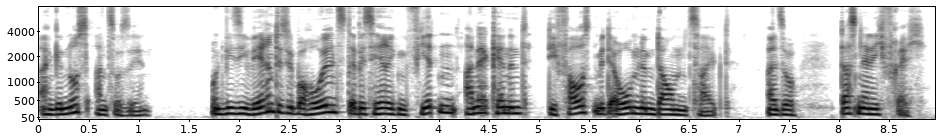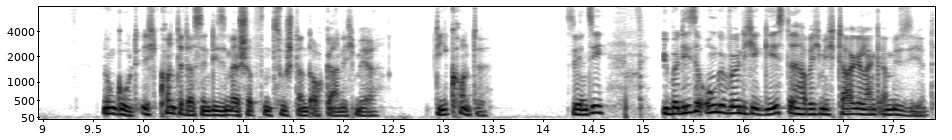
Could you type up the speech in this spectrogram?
Ein Genuss anzusehen und wie sie während des Überholens der bisherigen vierten anerkennend die Faust mit erhobenem Daumen zeigt. Also, das nenne ich frech. Nun gut, ich konnte das in diesem erschöpften Zustand auch gar nicht mehr. Die konnte. Sehen Sie, über diese ungewöhnliche Geste habe ich mich tagelang amüsiert.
